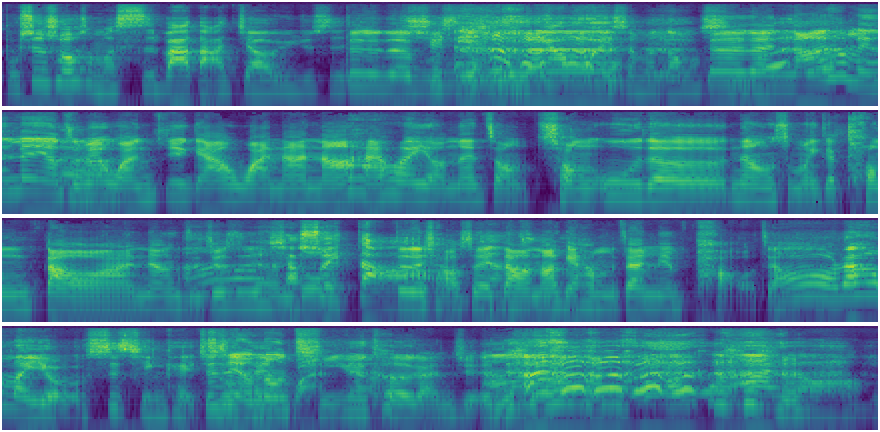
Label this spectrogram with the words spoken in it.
不是说什么斯巴达教育，就是对对对不是训练你要会什么东西。对对对，然后他们那边有准备玩具给他玩啊，然后还会有那种宠物的那种什么一个通道啊，那样子就是很多小隧道对对小隧道，然后给他们在那边跑，这样哦，让他们有事情可以，就是有那种体育课的感觉。好可爱哦。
